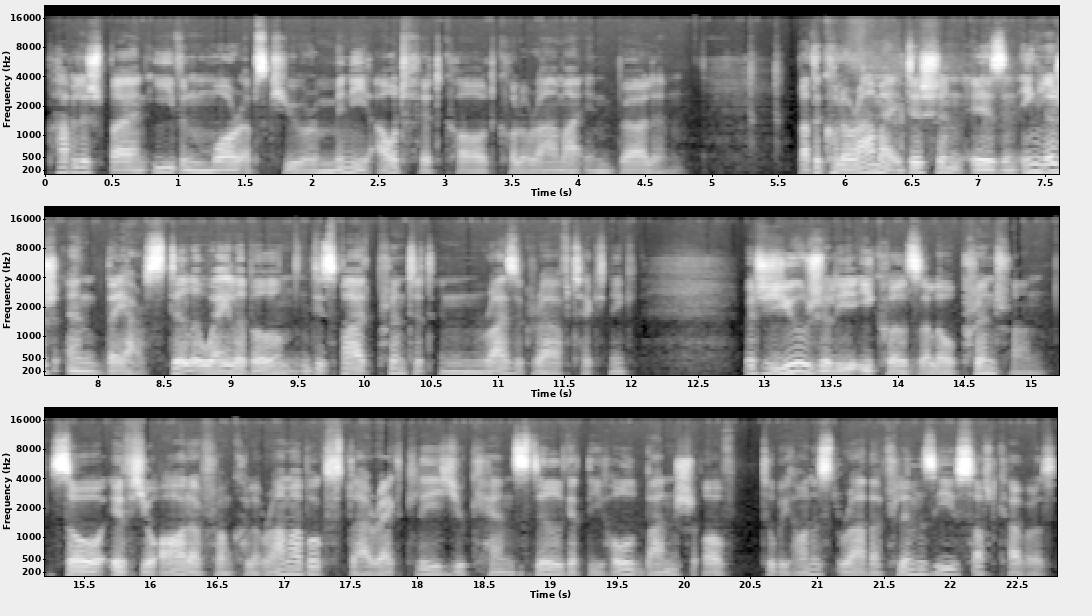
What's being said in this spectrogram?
published by an even more obscure mini outfit called Colorama in Berlin. But the Colorama edition is in English and they are still available despite printed in risograph technique, which usually equals a low print run. So if you order from Colorama Books directly, you can still get the whole bunch of, to be honest, rather flimsy soft covers.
